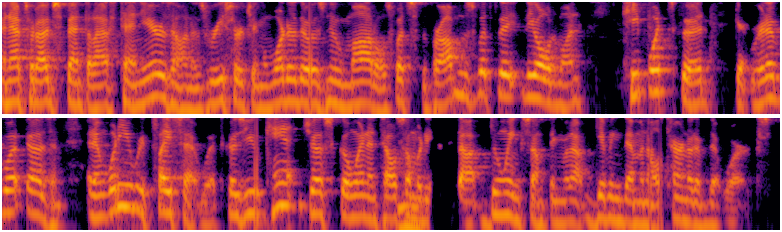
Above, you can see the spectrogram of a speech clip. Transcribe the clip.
And that's what I've spent the last 10 years on is researching what are those new models? What's the problems with the, the old one? Keep what's good, get rid of what doesn't. And then what do you replace that with? Because you can't just go in and tell Mhm. somebody to stop doing something without giving them an alternative that works.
